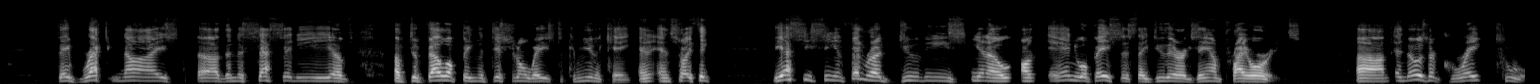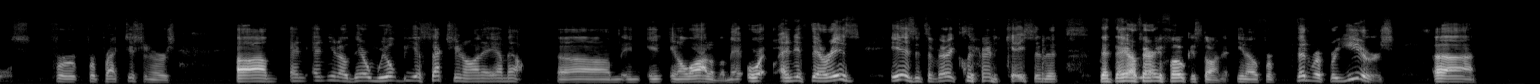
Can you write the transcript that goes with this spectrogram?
they've recognized uh, the necessity of of developing additional ways to communicate. And, and so I think the SEC and FINRA do these, you know, on annual basis, they do their exam priorities. Um, and those are great tools for, for practitioners. Um, and, and, you know, there will be a section on AML um, in, in, in a lot of them. Or, and if there is, is it's a very clear indication that, that they are very focused on it. You know, for FINRA for years, uh,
